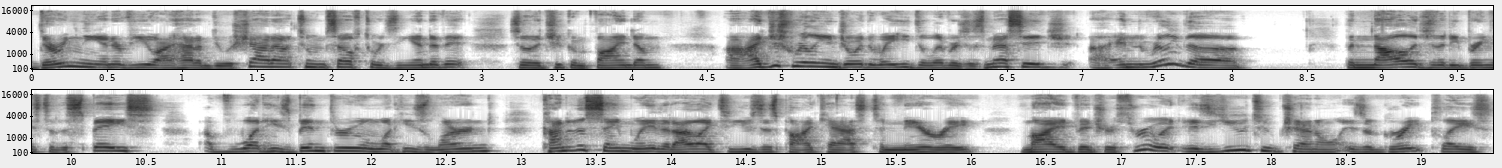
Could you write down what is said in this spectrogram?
during the interview, I had him do a shout out to himself towards the end of it so that you can find him. Uh, I just really enjoy the way he delivers his message uh, and really the the knowledge that he brings to the space of what he's been through and what he's learned. Kind of the same way that I like to use this podcast to narrate my adventure through it. His YouTube channel is a great place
